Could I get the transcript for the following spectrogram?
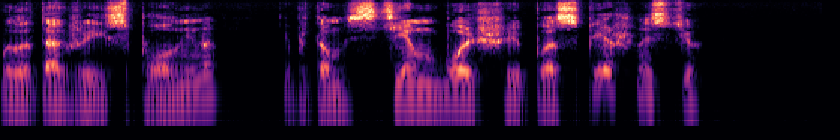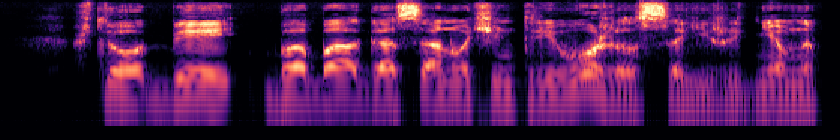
было также исполнено, и притом с тем большей поспешностью, что Бей-Баба Гасан очень тревожился ежедневно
